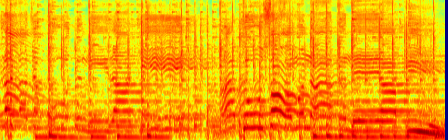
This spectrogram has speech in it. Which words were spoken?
રાજપૂતની રાખી માથું સોમનાથ ને આપી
